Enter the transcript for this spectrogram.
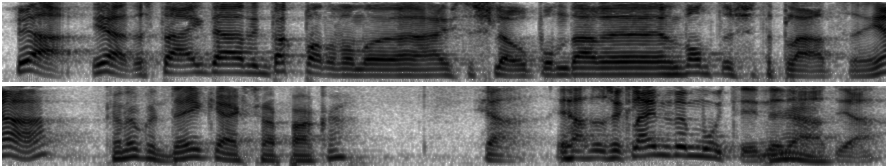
Ja, ja, dan sta ik daar de dakpannen van mijn huis te slopen... om daar eh, een wand tussen te plaatsen. Ja, kan ook een deken extra pakken. Ja, ja dat is een kleinere moeite inderdaad. Ja.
